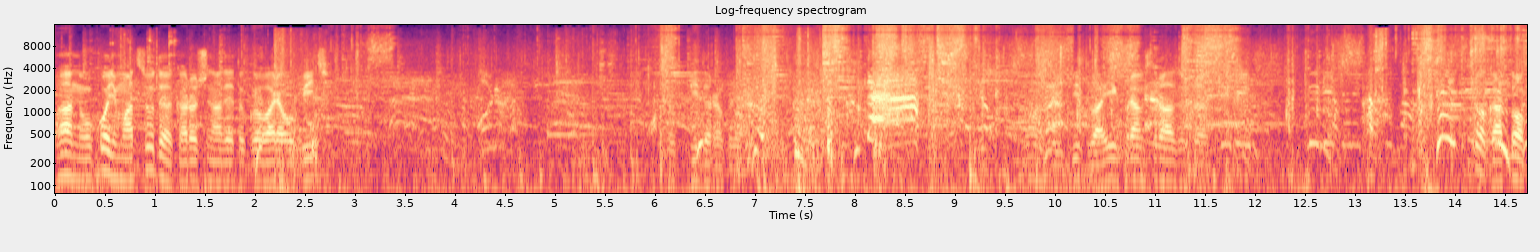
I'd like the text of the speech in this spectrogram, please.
Ладно, уходим отсюда. Короче, надо эту говоря убить. Этого Пидора, бля. Ну, заебись, двоих прям сразу же. Все, готов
